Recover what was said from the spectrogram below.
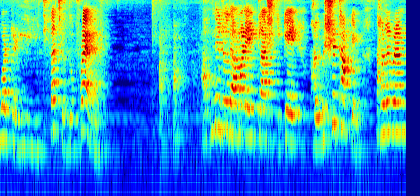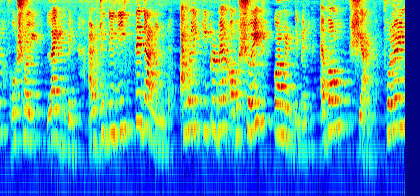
কোয়ার্টারলি ঠিক আছে? তো ফ্রেন্ড আপনি যদি আমার এই ক্লাসটিকে ভালোবেসে থাকেন, তাহলে ম্যাম অবশ্যই লাইক দেবেন। আর যদি লিখতে জানেন, তাহলে কি করবেন? অবশ্যই কমেন্ট দেবেন এবং শেয়ার ফলোয়িং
